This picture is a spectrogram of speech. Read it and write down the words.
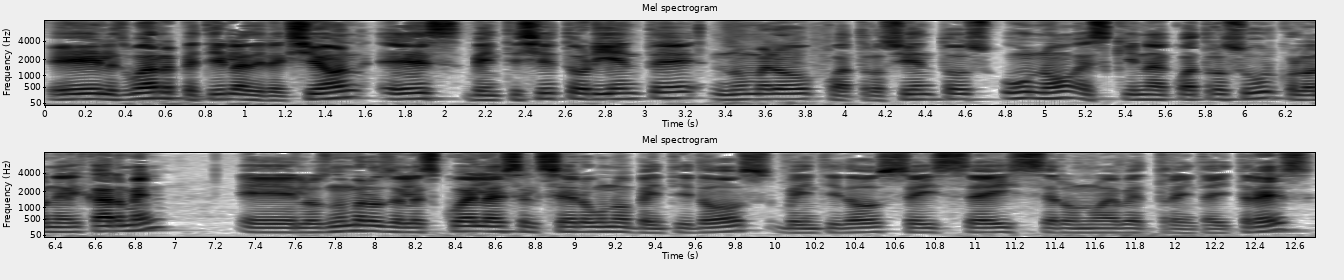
Eh, les voy a repetir la dirección. Es 27 Oriente, número 401, esquina 4 Sur, Colonia El Carmen. Eh, los números de la escuela es el 0122 2266 0933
